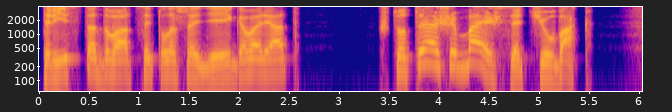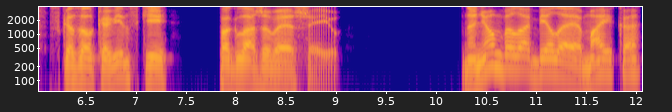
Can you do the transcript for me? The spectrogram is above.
Триста двадцать лошадей говорят, что ты ошибаешься, чувак, сказал Ковинский, поглаживая шею. На нем была белая майка,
